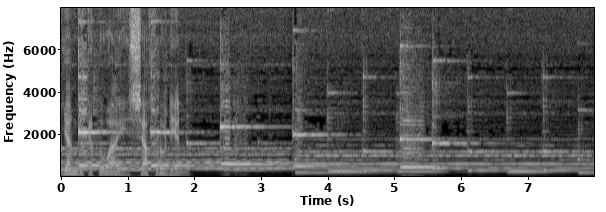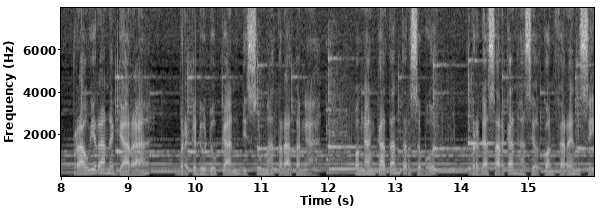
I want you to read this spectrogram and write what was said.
yang diketuai Syafruddin. Prawira Negara, berkedudukan di Sumatera Tengah. Pengangkatan tersebut, berdasarkan hasil konferensi,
